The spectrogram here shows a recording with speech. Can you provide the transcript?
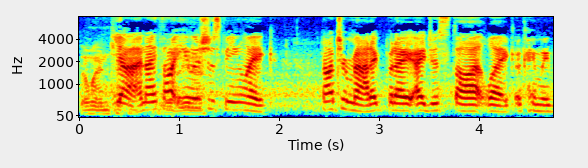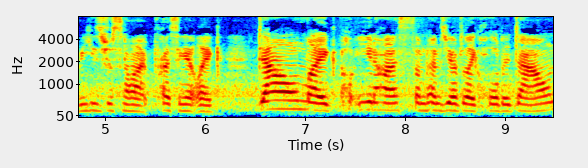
So I went and Yeah, and I thought he was just being like, not dramatic, but I, I just thought like, okay, maybe he's just not pressing it like down, like you know how sometimes you have to like hold it down.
